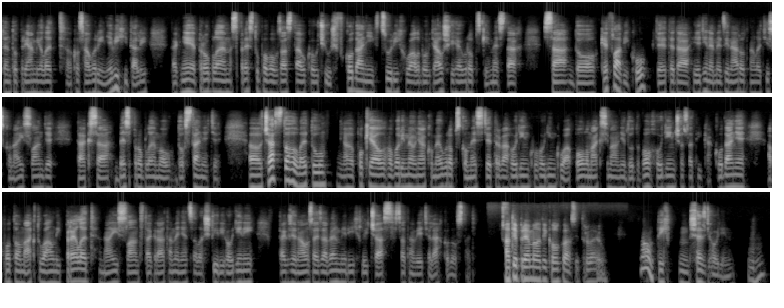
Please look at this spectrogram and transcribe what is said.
tento priamy let, ako sa hovorí, nevychytali, tak nie je problém s prestupovou zastávkou, či už v Kodani, v Cúrichu alebo v ďalších európskych mestách sa do Keflaviku, kde je teda jediné medzinárodné letisko na Islande, tak sa bez problémov dostanete. Čas toho letu, pokiaľ hovoríme o nejakom európskom meste, trvá hodinku, hodinku a pol, maximálne do dvoch hodín, čo sa týka Kodane a potom aktuálny prelet na Island, tak rátame necelé 4 hodiny, takže naozaj za veľmi rýchly čas sa tam viete ľahko dostať. A tie priame lety koľko asi trvajú? No, tých 6 hm, hodín. Uh-huh.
